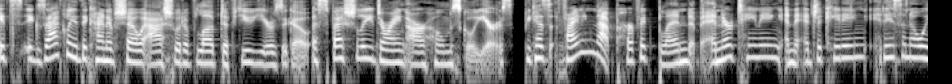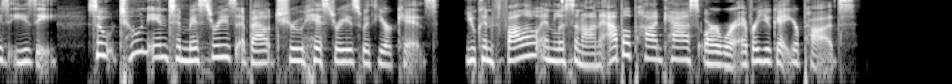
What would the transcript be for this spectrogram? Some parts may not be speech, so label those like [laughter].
It's exactly the kind of show Ash would have loved a few years ago, especially during our homeschool years, because finding that perfect blend of entertaining and educating, it isn't always easy. So tune in to mysteries about true histories with your kids. You can follow and listen on Apple Podcasts or wherever you get your pods.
